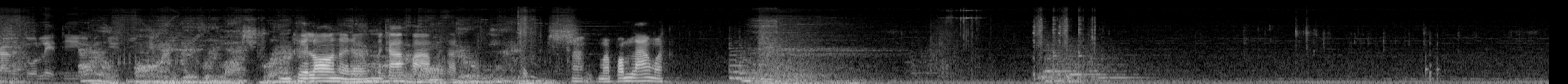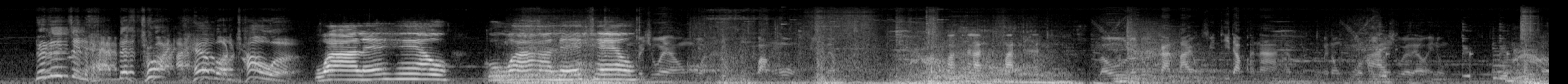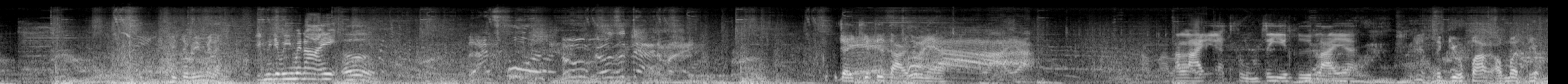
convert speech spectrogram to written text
การ เป็นตัวเลทที่มันยืนยิงให้มันมึงช่วยล่อหน่อยนะไม่กล้าฟาร์มไอ้สัตว์อะมาปั๊มล่างมา The Legion have destroyed a Hellborn tower! กูว่าแล้วกูว่าแล้วไปช่วยเขาข้างบนนะดูความโง่ของฟินครับความฉลาดของบัตรนะแล้วแล้วดูการตายของฟินที่ดับอนาถครับไม่ต้องกลัวพี่ไปช่วยแล้วไอ้หนุ่ม พี่จะวิ่งไปไหนอีกมึงจะวิ่งไปไหน เออ That's four! Boom goes the dynamite! ใจคลิปที่ตายด้วยไงอะไรอะทำอะไรอะไรอะศูนย์สี่คืออะไรอะสกิลปากเอามาเต็ม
